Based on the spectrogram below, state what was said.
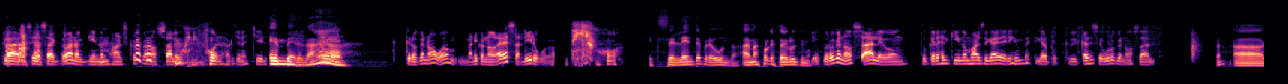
Claro, sí, exacto. Bueno, en Kingdom Hearts creo que no sale Winnie Pooh en las versiones chinas. En verdad. Creo que no, weón. Marico, no debe salir, weón. Tipo, Excelente pregunta. Además porque está en el último. Yo creo que no sale, weón. Tú que eres el Kingdom Hearts guy, deberías investigar porque estoy casi seguro que no sale. Bueno, ah,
